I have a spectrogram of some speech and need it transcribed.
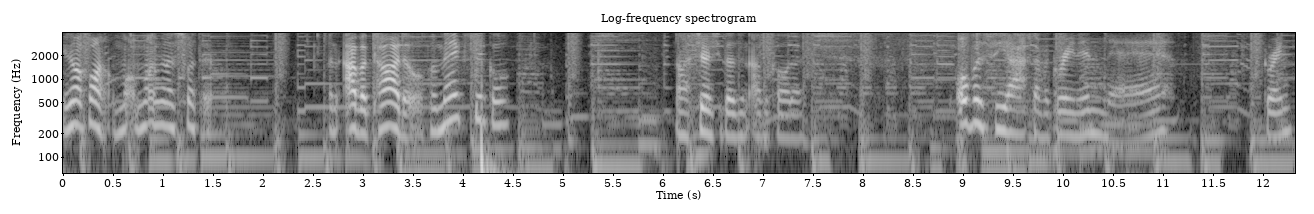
You know what, fine, I'm not, I'm not even gonna sweat it. An avocado from Mexico. Nah, seriously, there's an avocado. Obviously, I have to have a green in there. Green.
